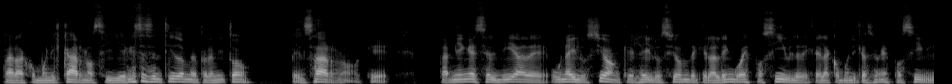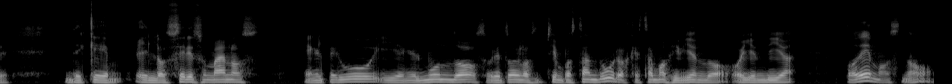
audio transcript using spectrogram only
para comunicarnos. Y en ese sentido me permito pensar que también es el día de una ilusión, que es la ilusión de que la lengua es posible, de que la comunicación es posible, de que eh, los seres humanos en el Perú y en el mundo, sobre todo en los tiempos tan duros que estamos viviendo hoy en día, podemos, ¿no?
